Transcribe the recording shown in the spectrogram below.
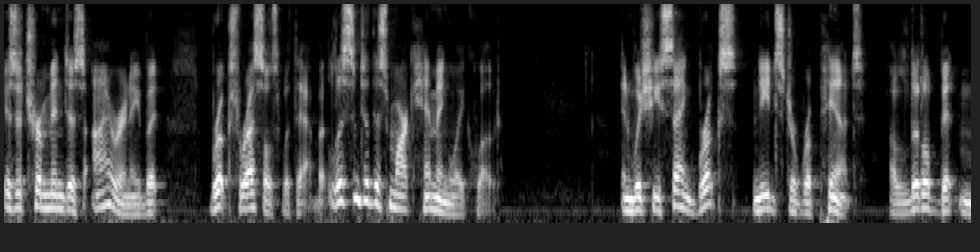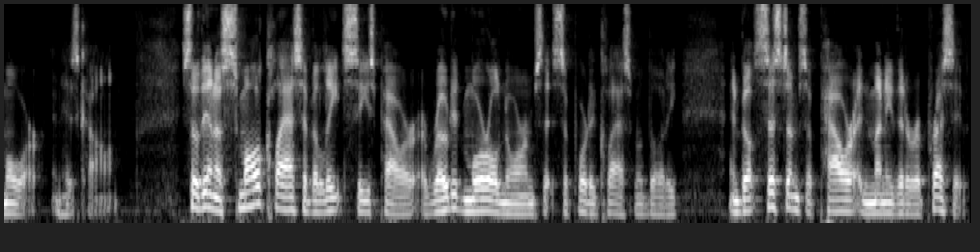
is a tremendous irony. But Brooks wrestles with that. But listen to this Mark Hemingway quote, in which he's saying Brooks needs to repent a little bit more in his column. So then, a small class of elites seized power, eroded moral norms that supported class mobility, and built systems of power and money that are oppressive.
